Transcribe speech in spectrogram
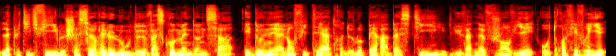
La petite fille, le chasseur et le loup de Vasco Mendonça est donnée à l'amphithéâtre de l'Opéra Bastille du 29 janvier au 3 février.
